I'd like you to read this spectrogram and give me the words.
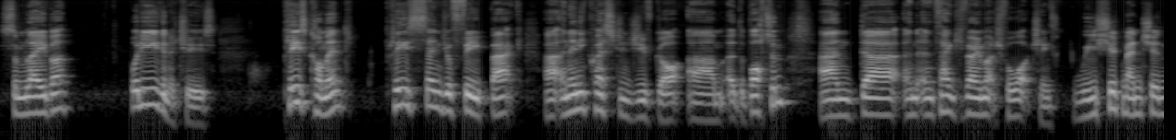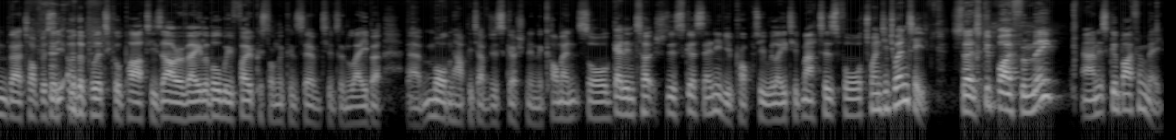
some Labour. What are you going to choose? Please comment. Please send your feedback uh, and any questions you've got um, at the bottom. And, uh, and, and thank you very much for watching. We should mention that obviously other political parties are available. We focused on the Conservatives and Labour. Uh, more than happy to have a discussion in the comments or get in touch to discuss any of your property related matters for 2020. So it's goodbye from me. And it's goodbye from me.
